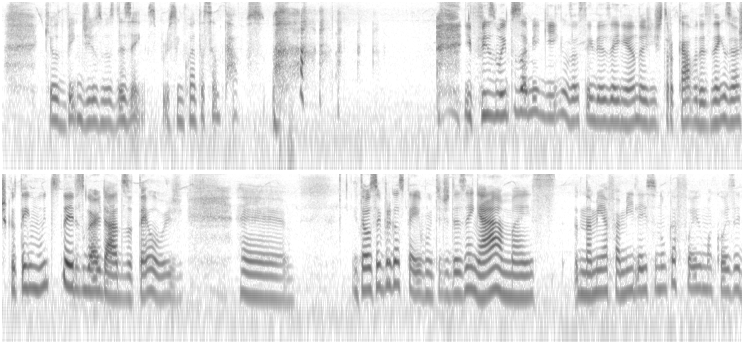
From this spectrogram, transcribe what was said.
que eu vendia os meus desenhos por 50 centavos. e fiz muitos amiguinhos assim desenhando, a gente trocava desenhos, eu acho que eu tenho muitos deles guardados até hoje. É... Então eu sempre gostei muito de desenhar, mas na minha família isso nunca foi uma coisa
